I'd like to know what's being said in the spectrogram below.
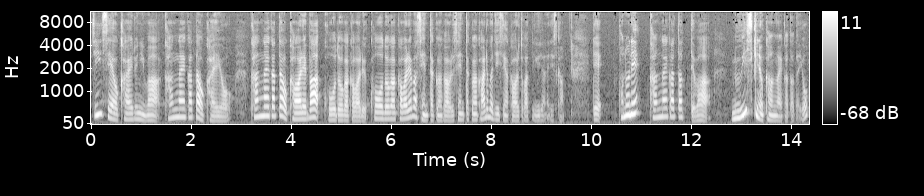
人生を変えるには考え方を変えよう。考え方を変われば行動が変わる。行動が変われば選択が変わる。選択が変われば人生が変わるとかって言うじゃないですか。でこのね考え方っては無意識の考え方だよ。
